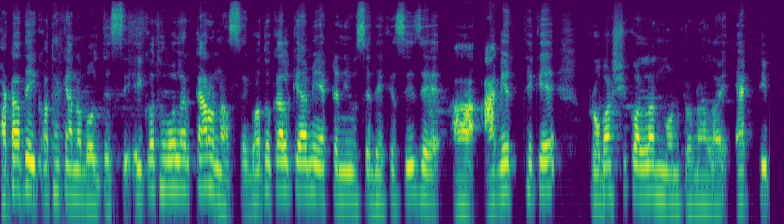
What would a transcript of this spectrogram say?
হঠাৎ এই কথা কেন বলতেছি? এই কথা বলার কারণ আছে। গতকালকে আমি একটা নিউজে দেখেছি যে আগের থেকে প্রবাসী কল্যাণ মন্ত্রণালয় অ্যাক্টিভ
